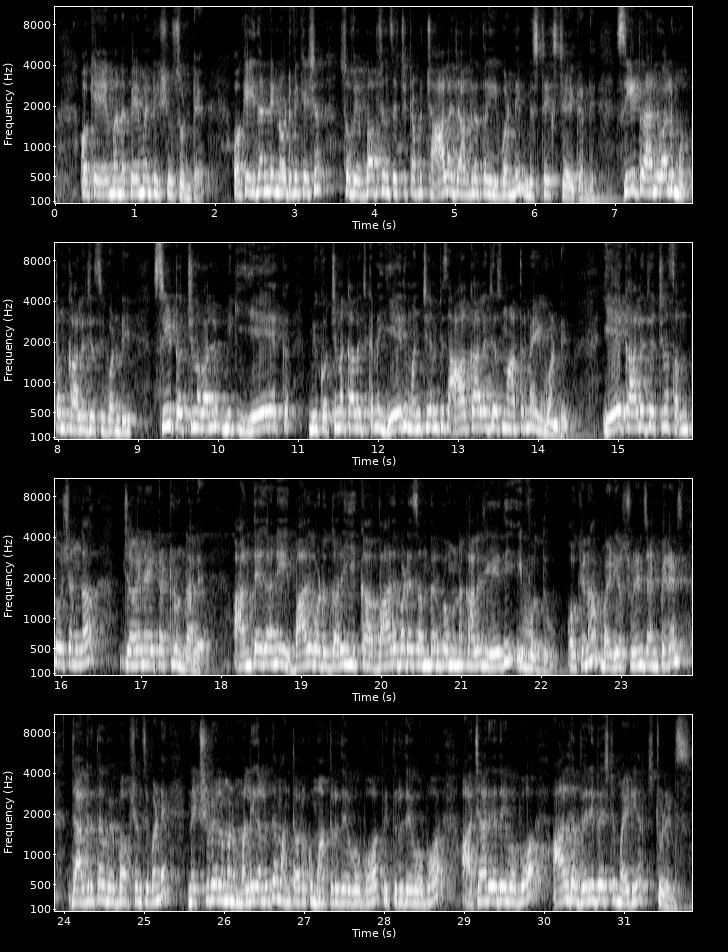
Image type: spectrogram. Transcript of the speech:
okay ఏమైనా payment issues ఉంటే. Okay ఇదండి notification so web options ఇచ్చేటప్పుడు చాలా జాగ్రత్తగా ఇవ్వండి mistakes చేయకండి. సీట్ రాని వాళ్ళు మొత్తం కాలేజెస్ ఇవ్వండి. సీట్ వచ్చిన వాళ్ళు మీకు ఏ మీకు వచ్చిన కాలేజ్ కన్నా ఏది మంచిగా అనిపిస్తే ఆ కాలేజెస్ మాత్రమే ఇవ్వండి. ఏ కాలేజ్ వచ్చినా సంతోషంగా జాయిన్ అయ్యేటట్లు ఉండాలి. అంతేగాని బాధపడొద్దు. అరే ఈ బాధపడే సందర్భం ఉన్న కాలేజ్ ఏది ఇవ్వద్దు. ఓకేనా my dear students and parents జాగ్రత్తగా వెబ్ ఆప్షన్స్ ఇవ్వండి. నెక్స్ట్ వీడియోలో మనం మళ్ళీ కలుద్దాం. అంతవరకు మాతృదేవోభవ పితృదేవోభవ ఆచార్య దేవోభవ all the very best my dear students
